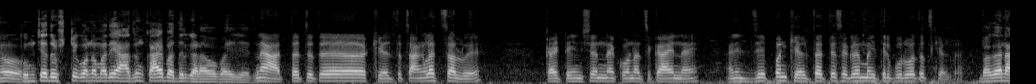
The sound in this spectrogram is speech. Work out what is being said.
हो. तुमच्या दृष्टिकोनामध्ये अजून काय बदल घडावा पाहिजे? नाही आताचं तर खेळ तर चांगलाच चालू आहे. काय टेन्शन नाही कोणाचं काय नाही. आणि जे पण खेळतात ते सगळे मैत्रीपूर्वकच खेळतात. बघा ना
